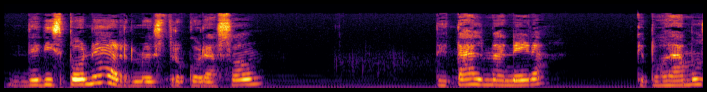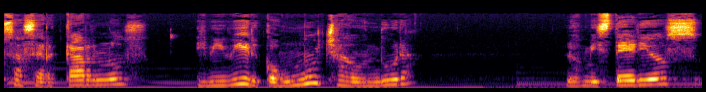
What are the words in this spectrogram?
de disponer nuestro corazón de tal manera que podamos acercarnos y vivir con mucha hondura los misterios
